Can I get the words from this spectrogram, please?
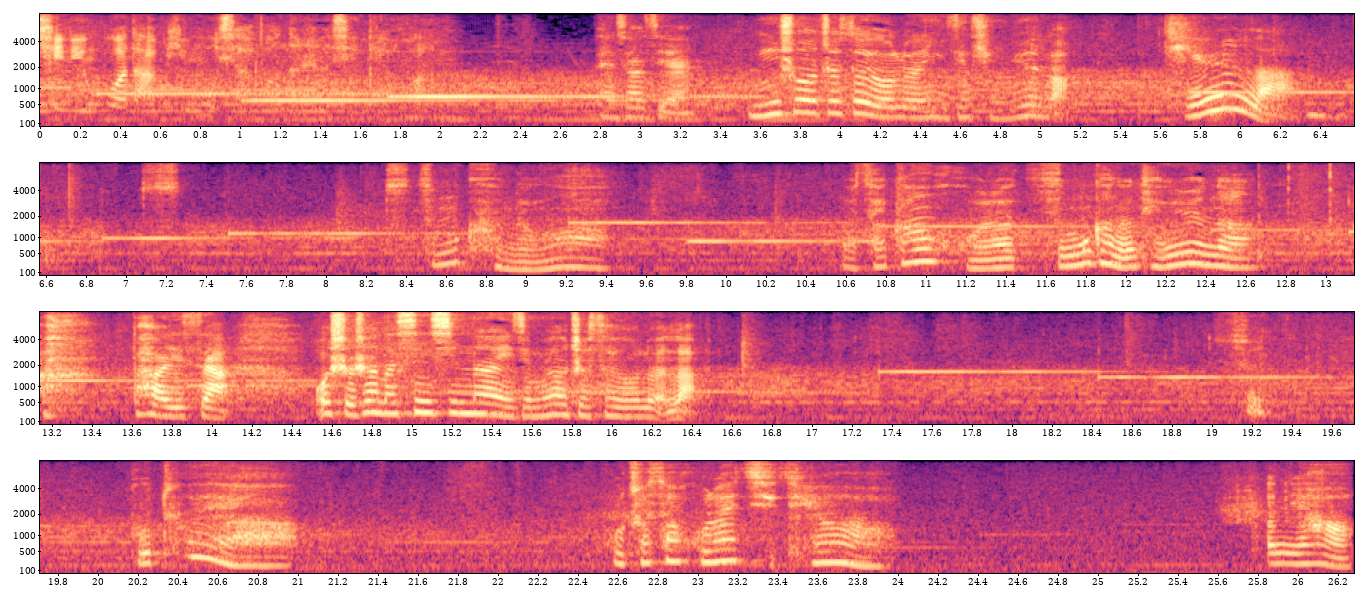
请您拨打屏幕下方的热线电话。谭小姐，您说这艘游轮已经停运了？停运了？怎怎么可能啊？我才刚回来，怎么可能停运呢？不好意思啊，我手上的信息呢，已经没有这艘游轮了。不对啊，我这才回来几天啊！啊，你好，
